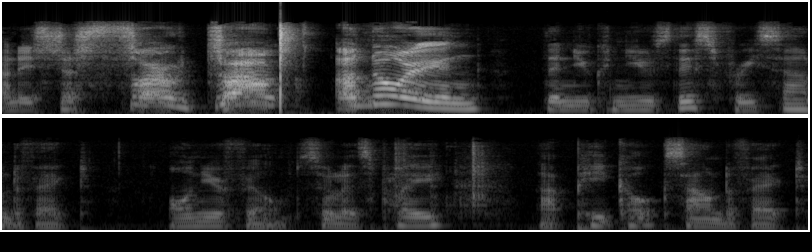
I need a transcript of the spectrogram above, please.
and it's just so damn annoying, then you can use this free sound effect on your film. So let's play that peacock sound effect.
